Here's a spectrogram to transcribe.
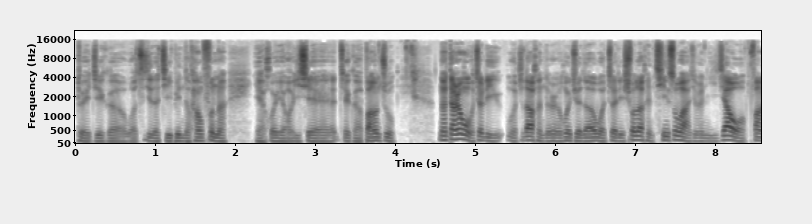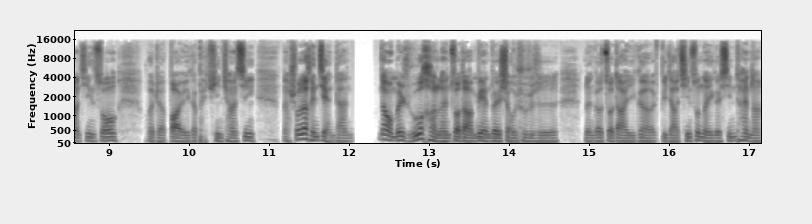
对这个我自己的疾病的康复呢，也会有一些这个帮助。那当然，我这里我知道很多人会觉得我这里说的很轻松啊，就是你叫我放轻松或者抱有一个平常心，那说的很简单。那我们如何能做到面对手术时能够做到一个比较轻松的一个心态呢？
